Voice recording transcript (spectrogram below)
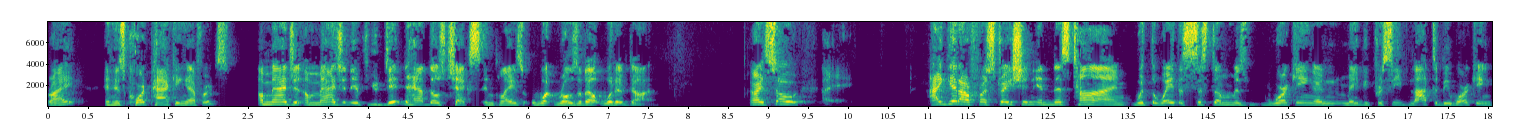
right? And his court packing efforts. Imagine, imagine if you didn't have those checks in place, what Roosevelt would have done. All right, so I get our frustration in this time with the way the system is working and maybe perceived not to be working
